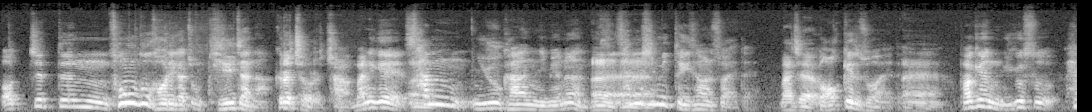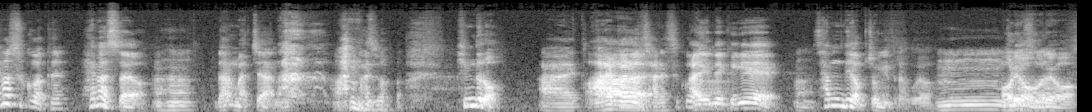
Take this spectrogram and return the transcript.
어쨌든 송구 거리가 좀 길잖아. 그렇죠, 그렇죠. 자, 만약에 3유간이면은 네, 30m 이상을 쏴야 돼. 맞아요. 그 어깨도 좋아야 돼. 네, 박연 유격수 해봤을 것 같아. 해봤어요. 아하. 나랑 맞지 않아. 안 맞아. 힘들어. 아, 알 아, 빨라서 잘했을 거야. 아니 근데 그게 어. 3D 업종이더라고요. 음, 어려워, 어려워,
